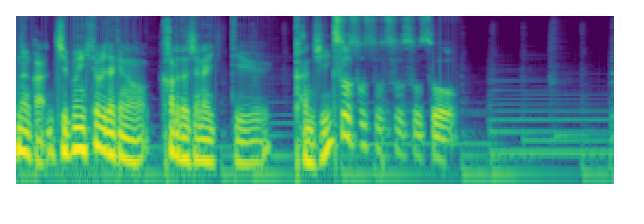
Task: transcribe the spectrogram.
なんか自分一人だけの体じゃないっていう感じ？う。そうそうそうそうそうそう。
